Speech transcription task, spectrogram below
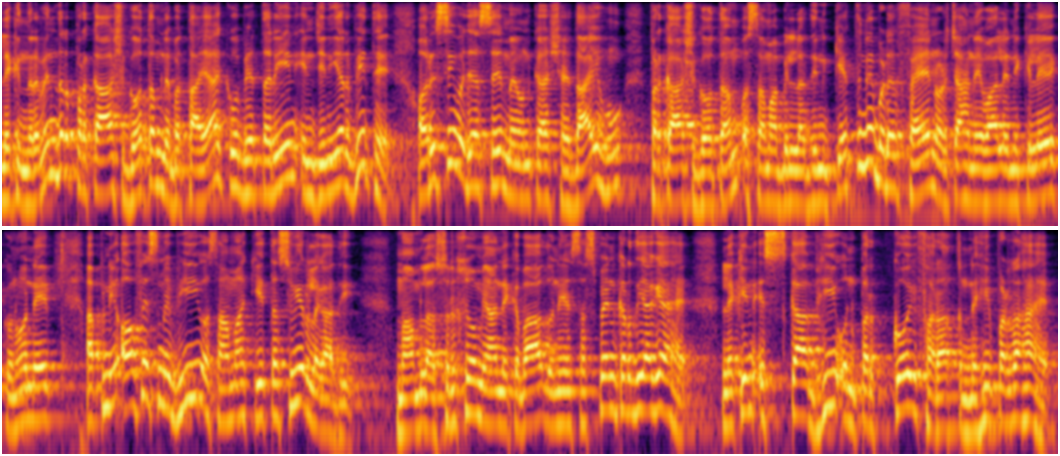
लेकिन रविंद्र प्रकाश गौतम ने बताया कि वो बेहतरीन इंजीनियर भी थे और इसी वजह से मैं उनका शहदाई हूँ। प्रकाश गौतम ओसामा बिल्लादिन के इतने बड़े फ़ैन और चाहने वाले निकले कि उन्होंने अपनी ऑफ़िस में भी ओसामा की तस्वीर लगा दी। मामला सुर्खियों में आने के बाद उन्हें सस्पेंड कर दिया गया है, लेकिन इसका भी उन पर कोई फ़र्क नहीं पड़ रहा है।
